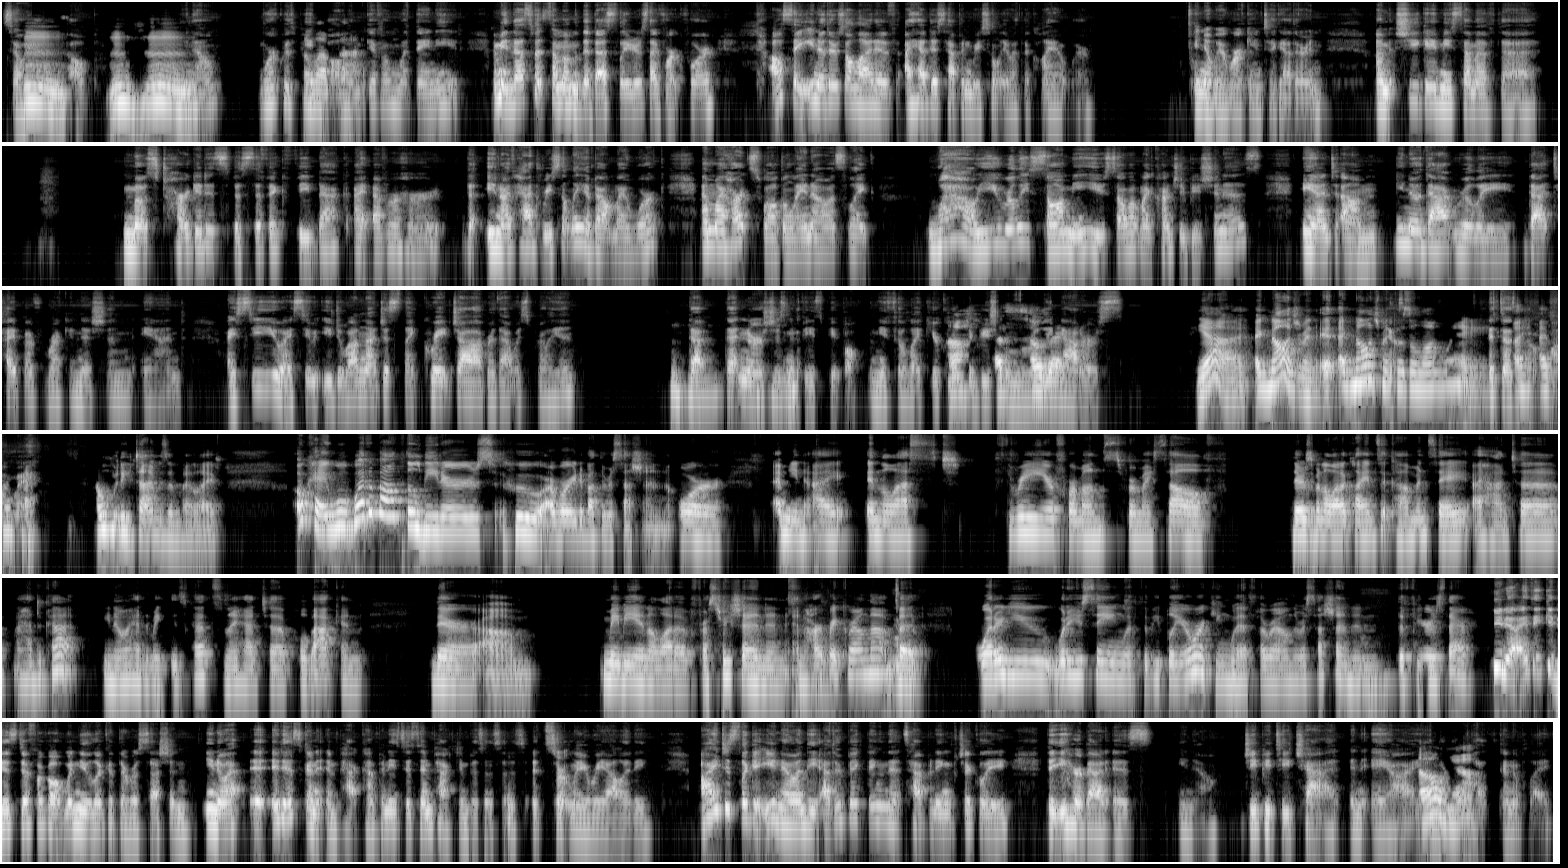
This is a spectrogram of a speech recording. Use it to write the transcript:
So, mm. help, mm-hmm. you know, work with people and give them what they need. I mean, that's what some of the best leaders I've worked for. I'll say, you know, there's a lot of, I had this happen recently with a client where, you know, we were working together and um, she gave me some of the most targeted, specific feedback I ever heard that you know I've had recently about my work, and my heart swelled, Elaine. I was like, "Wow, you really saw me. You saw what my contribution is," and um, you know that really that type of recognition and I see you, I see what you do. I'm not just like great job or that was brilliant. Mm-hmm. That that nourishes mm-hmm. and feeds people when you feel like your ah, contribution oh, really so matters. Yeah, acknowledgement. It, acknowledgement yes. goes a long way. It does I, I've heard way. That so many times in my life. Okay, well, what about the leaders who are worried about the recession? Or, I mean, I, in the last three or four months for myself, there's been a lot of clients that come and say, I had to, I had to cut, you know, I had to make these cuts and I had to pull back. And they're um, maybe in a lot of frustration and, and heartbreak around that. Mm-hmm. But what are you what are you seeing with the people you're working with around the recession and mm-hmm. the fears there you know i think it is difficult when you look at the recession you know it, it is going to impact companies it's impacting businesses it's certainly a reality i just look at you know and the other big thing that's happening particularly that you hear about is you know gpt chat and ai oh yeah that's going to play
